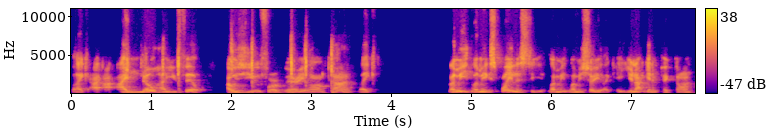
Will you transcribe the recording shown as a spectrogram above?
Like, I, I know how you feel. I was you for a very long time. Like, let me, let me explain this to you. Let me, let me show you. Like, you're not getting picked on.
